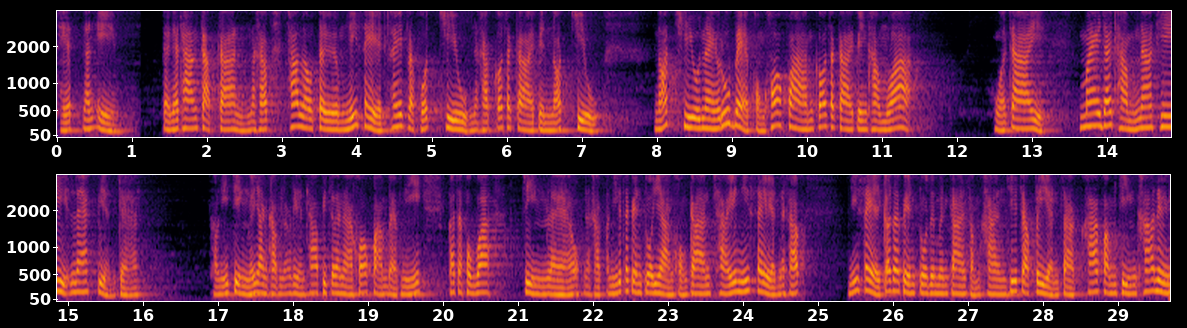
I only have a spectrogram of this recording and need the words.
เท็จนั่นเอง แต่ในทางกลับกันนะครับ ถ้าเราเติมนิเศษให้ประพจน์ Q นะครับ ก็จะกลายเป็น not Q not Q ในรูปแบบของข้อความก็จะกลายเป็นคำว่า หัวใจไม่ได้ทำหน้าที่แลกเปลี่ยนแก๊สคราวนี้จริงหรือยังครับนักเรียนถ้าพิจารณาข้อความแบบนี้ ก็จะพบว่าจริงแล้วนะครับ อันนี้ก็จะเป็นตัวอย่างของการใช้นิเศษนะครับ นิเศษก็จะเป็นตัวดำเนินการสำคัญที่จะเปลี่ยนจากค่าความจริงค่าหนึ่ง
